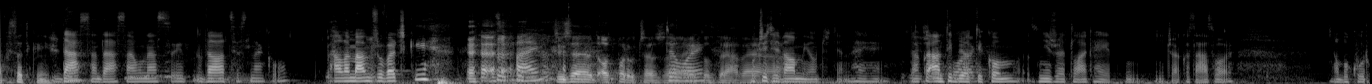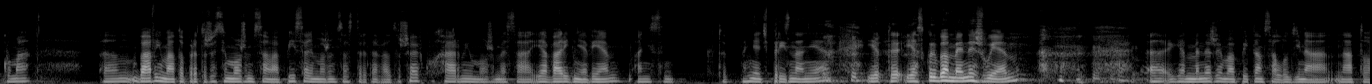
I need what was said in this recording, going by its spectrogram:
napísať knižku? Dá sa, dá sa. U nás je veľa cesnaku. Ale mám žuvačky. Fajn. Čiže odporúčaš, že je to zdravé? Určite, a... veľmi určite. Hej, hej. Ako antibiotikum znižuje tlak, hej, niečo ako zázvor alebo kurkuma. Um, baví ma to, pretože si môžem sama písať, môžem sa stretávať so šéf-kuchármi, môžeme sa, ja variť neviem, ani sa, to je hneď priznanie. Ja, to, ja skôr iba manažujem. ja manažujem a pýtam sa ľudí na, na to,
